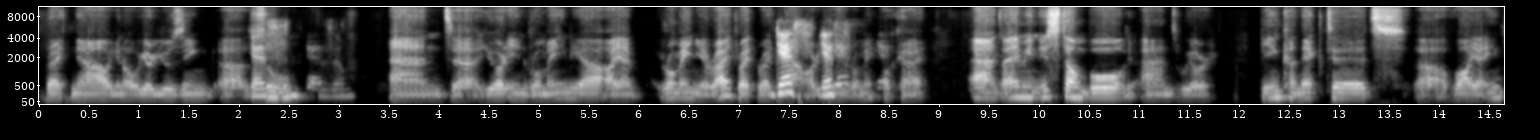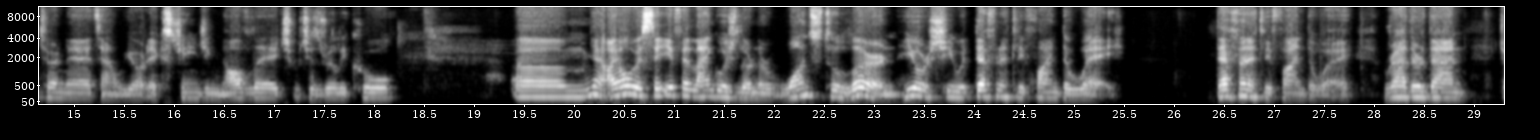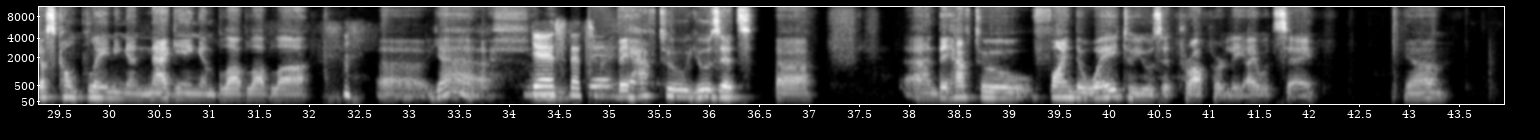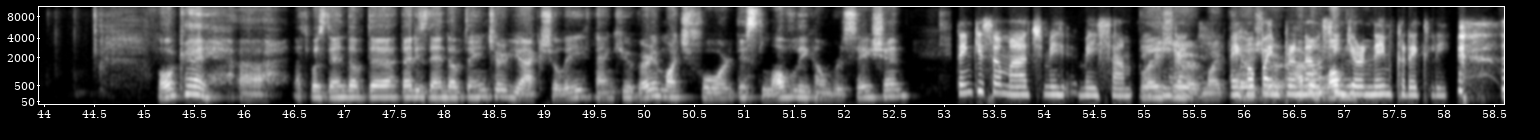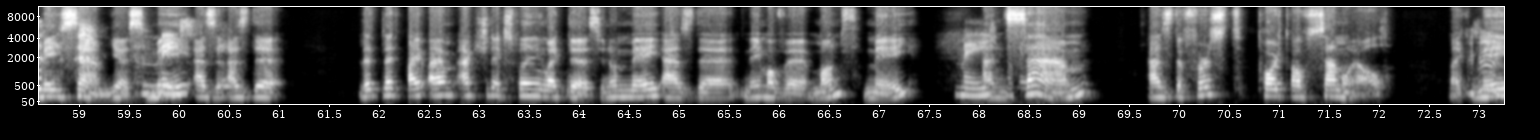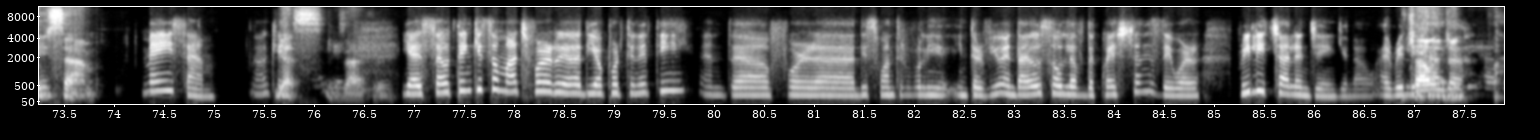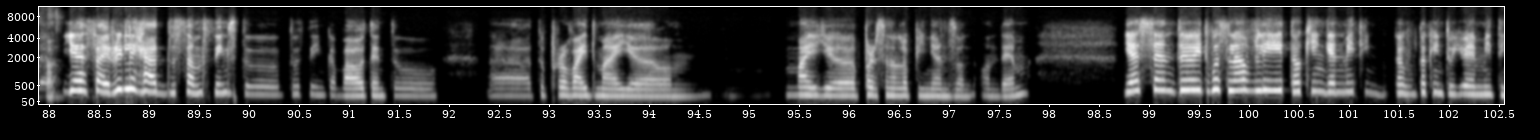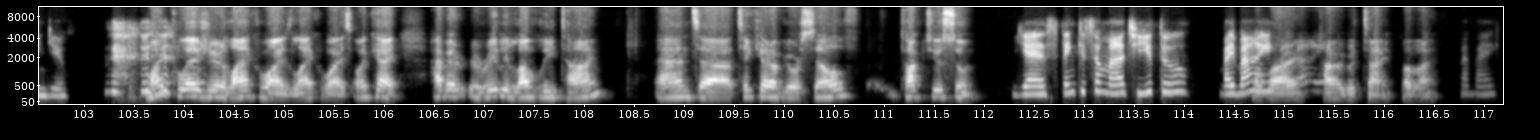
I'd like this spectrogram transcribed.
right now you know we're using uh, yes. zoom zoom and uh, you are in Romania. I am Romania, right? Right, right yes, now. Are yes. you in Romania? Yes. Okay. And I am in Istanbul, and we are being connected uh, via internet, and we are exchanging knowledge, which is really cool. Um, yeah, I always say if a language learner wants to learn, he or she would definitely find the way. Definitely find the way, rather than just complaining and nagging and blah blah blah. uh, yeah. Yes, I mean, that's right. They have to use it, uh, and they have to find a way to use it properly. I would say. Yeah. Okay, uh, that was the end of the. That is the end of the interview. Actually, thank you very much for this lovely conversation. Thank you so much, Meysam. Pleasure, I my pleasure. I hope I'm pronouncing lovely... your name correctly. Meysam, yes. May as as the let let I I'm actually explaining like this. You know, May as the name of a month, May. May. And okay. Sam as the first part of Samuel, like mm-hmm. May Sam. May Sam. Okay. Yes, exactly. Yes. So thank you so much for uh, the opportunity and uh, for uh, this wonderful interview. And I also love the questions. They were really challenging. You know, I really had. A, yes, I really had some things to to think about and to uh, to provide my um, my uh, personal opinions on on them. Yes, and uh, it was lovely talking and meeting, talking to you and meeting you. My pleasure. Likewise, likewise. Okay. Have a really lovely time and uh, take care of yourself. Talk to you soon. Yes. Thank you so much. You too. Bye-bye. Bye-bye. Have a good time. Bye-bye. Bye-bye.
